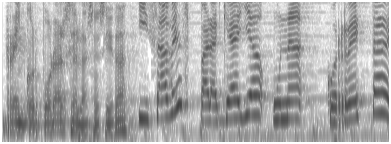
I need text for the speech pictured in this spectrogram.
reincorporarse a la sociedad. Y sabes, para que haya una correcta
